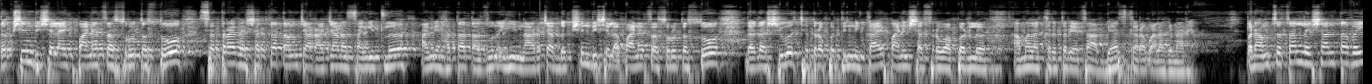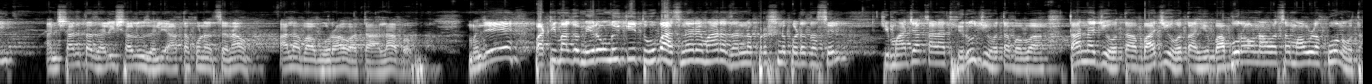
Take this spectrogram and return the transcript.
दक्षिण दिशेला एक पाण्याचा स्रोत असतो. सतराव्या शतकात आमच्या राजानं सांगितलं आम्ही हातात अजूनही नारच्या दक्षिण दिशेला पाण्याचा स्रोत असतो. दादा शिवछत्रपतींनी काय पाणीशास्त्र वापरलं? आम्हाला खरं तर याचा अभ्यास करावा लागणार आहे. पण आमचं चाललंय शांताबाई आणि शांता झाली शालू झाली. आता कोणाचं नाव? आला बाबूराव आता आला बाबू म्हणजे पाठीमागं मिरवणुकीत उभा असणाऱ्या महाराजांना प्रश्न पडत असेल की माझ्या काळात हिरूजी होता बाबा तानाजी होता बाजी होता हे बाबूराव नावाचा मावळा कोण होता?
